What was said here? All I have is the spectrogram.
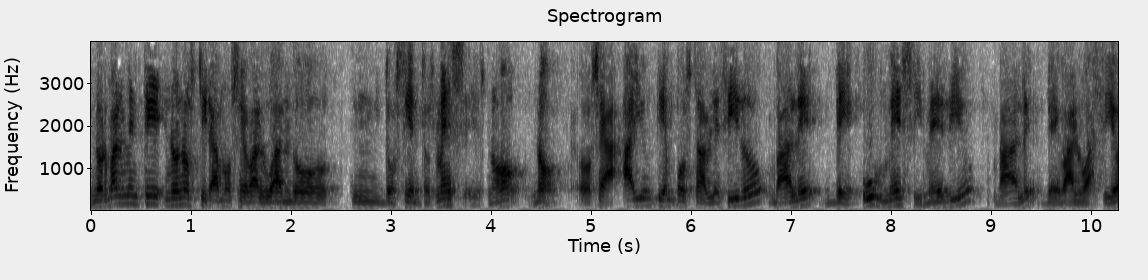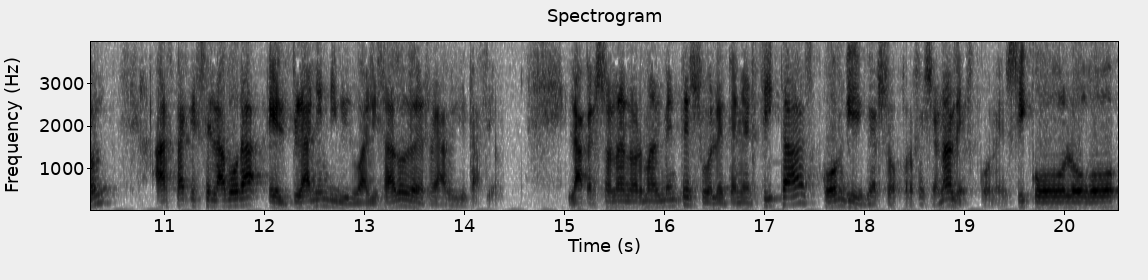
Normalmente no nos tiramos evaluando mm, 200 meses, ¿no? No. O sea, hay un tiempo establecido, ¿vale? De un mes y medio, ¿vale? De evaluación hasta que se elabora el plan individualizado de rehabilitación. La persona normalmente suele tener citas con diversos profesionales, con el psicólogo,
